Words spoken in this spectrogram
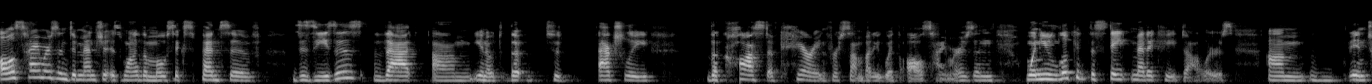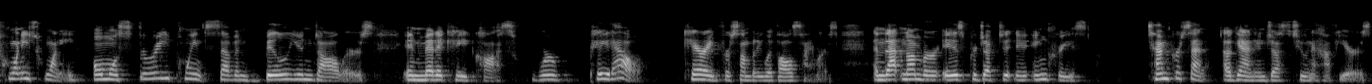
Alzheimer's and dementia is one of the most expensive diseases that, um, you know, the, to actually the cost of caring for somebody with Alzheimer's. And when you look at the state Medicaid dollars, um, in 2020, almost $3.7 billion in Medicaid costs were paid out caring for somebody with Alzheimer's. And that number is projected to increase 10% again in just two and a half years.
